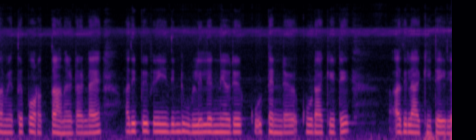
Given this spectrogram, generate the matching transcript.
സമയത്ത് പുറത്താണ് കേട്ടോ ഉണ്ടായത് അതിപ്പോൾ ഇതിന്റെ ഉള്ളിൽ തന്നെ ഒരു ടെന്റ് കൂടാക്കിയിട്ട് അതിലാക്കിയിട്ട് അതിൽ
